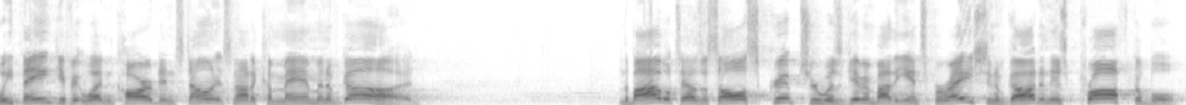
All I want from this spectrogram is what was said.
We think if it wasn't carved in stone, it's not a commandment of God. The Bible tells us all Scripture was given by the inspiration of God and is profitable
